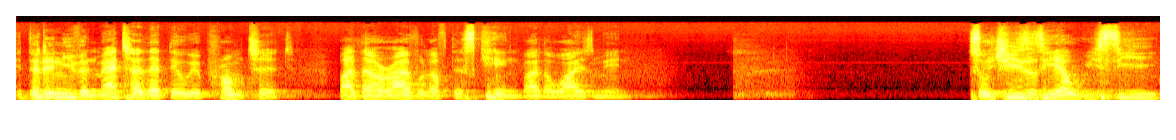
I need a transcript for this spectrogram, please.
It didn't even matter that they were prompted by the arrival of this king, by the wise men. So, Jesus here we see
